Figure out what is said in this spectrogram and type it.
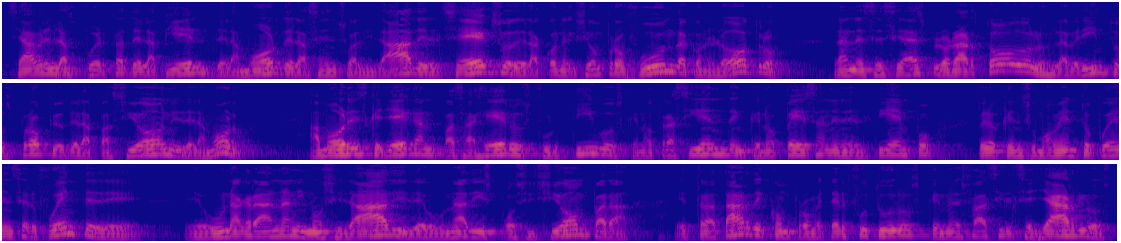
se abren las puertas de la piel, del amor, de la sensualidad, del sexo, de la conexión profunda con el otro, la necesidad de explorar todos los laberintos propios de la pasión y del amor. Amores que llegan pasajeros, furtivos, que no trascienden, que no pesan en el tiempo, pero que en su momento pueden ser fuente de eh, una gran animosidad y de una disposición para eh, tratar de comprometer futuros que no es fácil sellarlos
